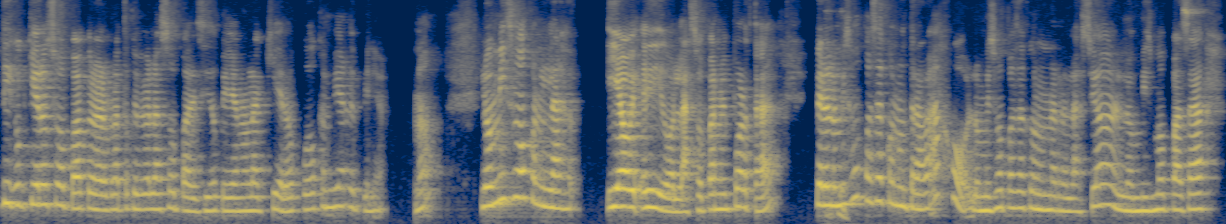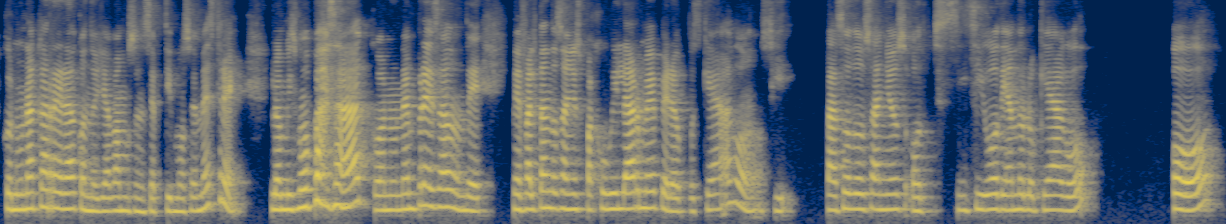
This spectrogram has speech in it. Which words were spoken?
digo quiero sopa, pero al rato que veo la sopa decido que ya no la quiero, puedo cambiar de opinión, ¿no? Lo mismo con la, y digo, la sopa no importa, pero lo mismo pasa con un trabajo, lo mismo pasa con una relación, lo mismo pasa con una carrera cuando ya vamos en séptimo semestre, lo mismo pasa con una empresa donde me faltan dos años para jubilarme, pero pues ¿qué hago? Si paso dos años o si sigo odiando lo que hago, o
